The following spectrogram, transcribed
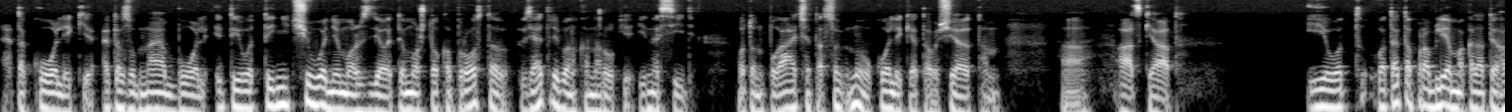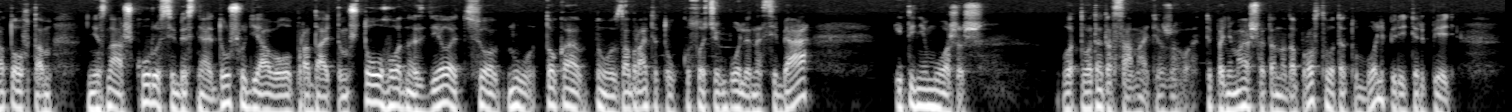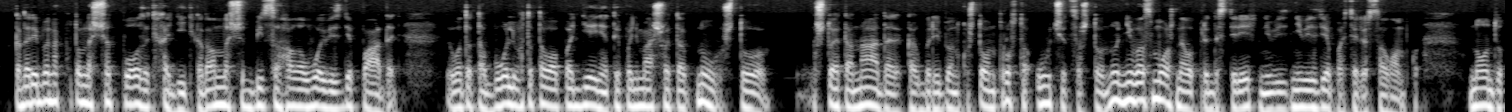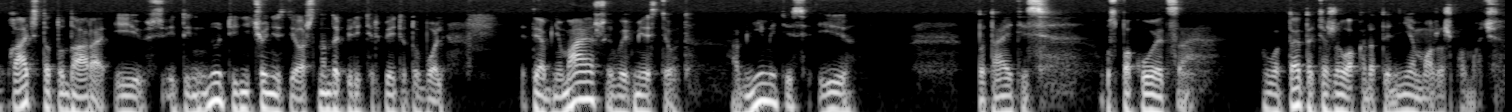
это колики, это зубная боль, и ты вот ты ничего не можешь сделать, ты можешь только просто взять ребенка на руки и носить. Вот он плачет, особенно, ну, колики это вообще там а, адский ад. И вот, вот эта проблема, когда ты готов там, не знаю, шкуру себе снять, душу дьяволу продать, там что угодно сделать, все, ну, только ну, забрать эту кусочек боли на себя, и ты не можешь. Вот, вот это самое тяжелое. Ты понимаешь, что это надо просто вот эту боль перетерпеть. Когда ребенок потом начнет ползать, ходить, когда он начнет биться головой, везде падать, вот эта боль вот этого падения, ты понимаешь, что это, ну, что, что это надо как бы ребенку, что он просто учится, что, ну, невозможно его предостеречь, не, не везде постелишь соломку. Но он тут плачет от удара, и, и ты, ну, ты ничего не сделаешь, надо перетерпеть эту боль. И ты обнимаешь, и вы вместе вот обниметесь и пытаетесь успокоиться. Вот это тяжело, когда ты не можешь помочь.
